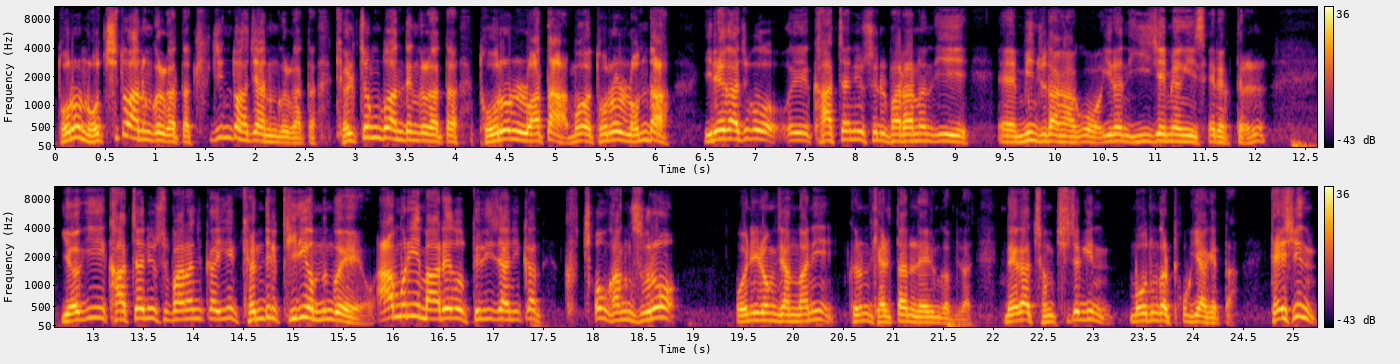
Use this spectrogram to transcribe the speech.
도로 놓지도 않은 걸 갖다 추진도 하지 않은 걸 갖다 결정도 안 된 걸 갖다 도로를 놨다 뭐 도로를 논다 이래가지고 가짜 뉴스를 바라는 이 민주당하고 이런 이재명이 세력들 여기 가짜 뉴스 바라니까 이게 견딜 길이 없는 거예요. 아무리 말해도 들리지 않으니까 그 초강수로 원희룡 장관이 그런 결단을 내린 겁니다. 내가 정치적인 모든 걸 포기하겠다. 대신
